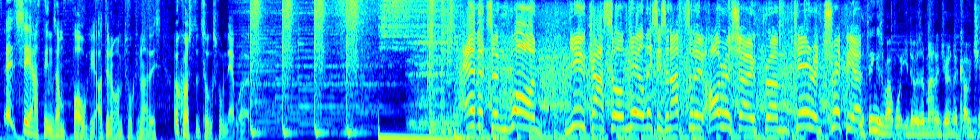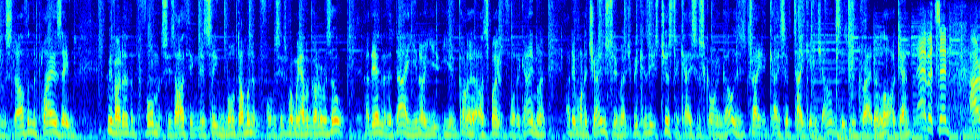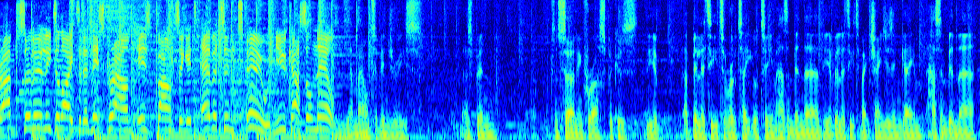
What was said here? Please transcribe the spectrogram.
Let's see how things unfolded. I don't know why I'm talking like this across the Talksport network. Everton 1, Newcastle nil. This is an absolute horror show from Kieran Trippier. The thing is about what you do as a manager and a coaching staff and the players even. We've had other performances, I think, they've seen more dominant performances when we haven't got a result. At the end of the day, you know, you, you've got to, I spoke before the game, I, I didn't want to change too much because it's just a case of scoring goals. It's a case of taking chances. We've created a lot again. Everton are absolutely delighted and this ground is bouncing. It's Everton 2, Newcastle nil. The amount of injuries has been concerning for us because the ability to rotate your team hasn't been there, the ability to make changes in game hasn't been there,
